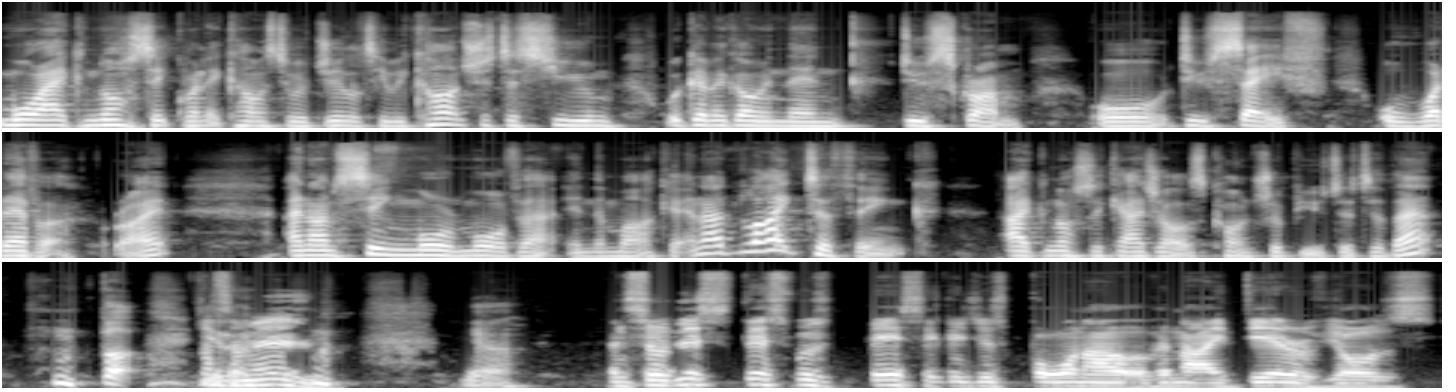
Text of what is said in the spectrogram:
more agnostic when it comes to agility. We can't just assume we're going to go and then do Scrum or do SAFe or whatever, right? And I'm seeing more and more of that in the market. And I'd like to think agnostic agile has contributed to that, but that's know, amazing. yeah. And so this this was basically just born out of an idea of yours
